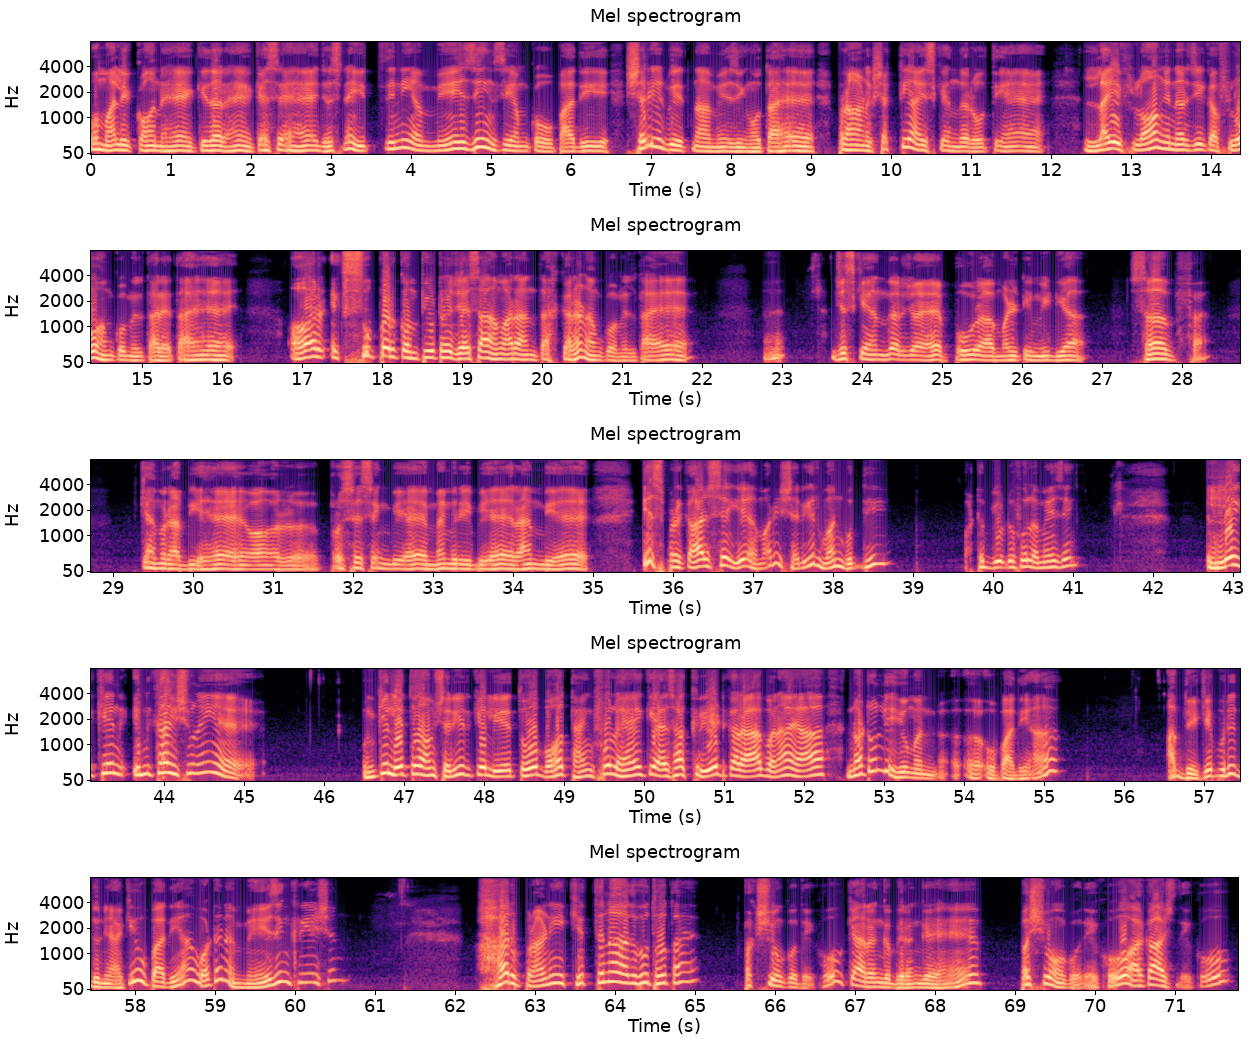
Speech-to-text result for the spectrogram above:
वो मालिक कौन है, किधर हैं, कैसे हैं? जिसने इतनी अमेजिंग सी हमको उपाधि, शरीर भी इतना अमेजिंग होता है, प्राण शक्तियाँ इसके अंदर होती हैं। लाइफ लॉन्ग एनर्जी का फ्लो हमको मिलता रहता है। और एक सुपर कंप्यूटर जैसा हमारा अंतकरण हमको मिलता है जिसके अंदर जो है पूरा मल्टीमीडिया सब कैमरा भी है और प्रोसेसिंग भी है, मेमोरी भी है, रैम भी है। इस प्रकार से ये हमारे शरीर, मन, बुद्धि वॉट अ ब्यूटिफुल अमेजिंग लेकिन इनका इशू नहीं है। उनके लिए तो हम शरीर के लिए तो बहुत थैंकफुल हैं कि ऐसा क्रिएट करा, बनाया नॉट ओनली ह्यूमन उपाधियाँ अब देखिए पूरी दुनिया की उपाधियाँ व्हाट एन अमेजिंग क्रिएशन हर प्राणी कितना अद्भुत होता है। पक्षियों को देखो, क्या रंग बिरंगे हैं। पशुओं को देखो, आकाश देखो,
